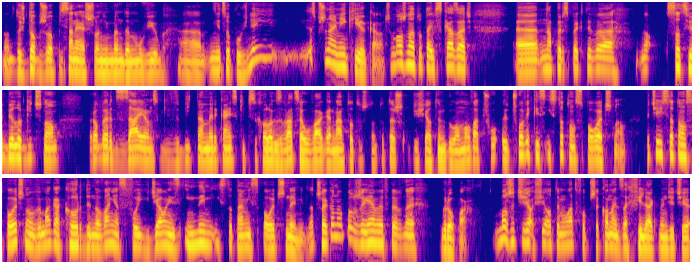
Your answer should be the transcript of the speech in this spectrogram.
no, dość dobrze opisane, jeszcze o nim będę mówił e, nieco później. Jest przynajmniej kilka. Znaczy, można tutaj wskazać e, na perspektywę no, socjobiologiczną. Robert Zając, wybitny amerykański psycholog, zwraca uwagę na to, zresztą to też dzisiaj o tym było mowa, człowiek jest istotą społeczną. Bycie istotą społeczną wymaga koordynowania swoich działań z innymi istotami społecznymi. Dlaczego? No bo żyjemy w pewnych grupach. Możecie się o tym łatwo przekonać za chwilę, jak będziecie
